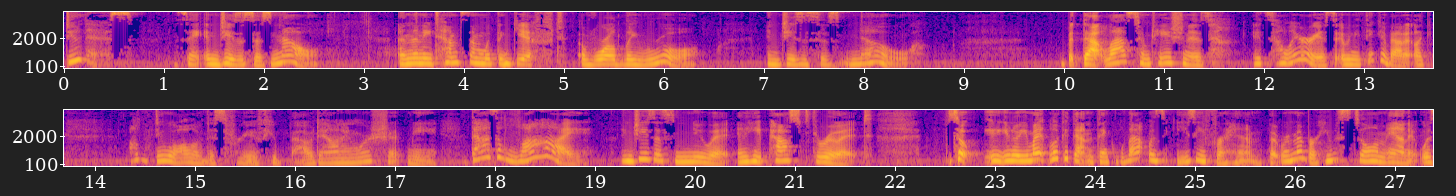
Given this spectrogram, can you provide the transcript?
do this. And Jesus says, no. And then he tempts them with the gift of worldly rule. And Jesus says, no. But that last temptation is, it's hilarious when you think about it. Like, I'll do all of this for you if you bow down and worship me. That's a lie. And Jesus knew it, and he passed through it. So, you know, you might look at that and think, well, that was easy for him. But remember, he was still a man. It, was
